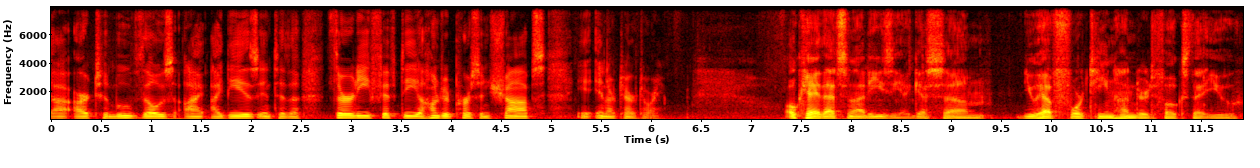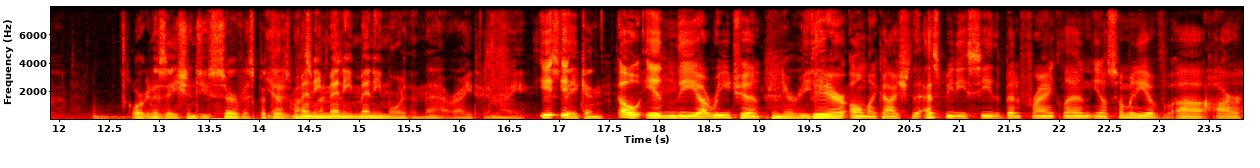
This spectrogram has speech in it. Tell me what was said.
uh, are to move those I- ideas into the 30, 50, 100 person shops i- in our territory. Okay, that's not easy. I guess um, you have 1,400 folks that you, organizations you service, but Yeah, there's many, prospects. many, many more than that, right? Am I It- it- mistaken? oh, in the uh, region. In your region. There, oh my gosh, the SBDC, the Ben Franklin, you know, so many of uh, our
